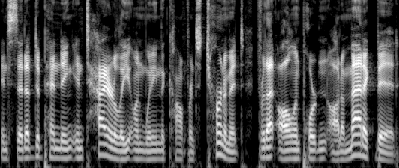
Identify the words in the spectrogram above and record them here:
instead of depending entirely on winning the conference tournament for that all important automatic bid.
